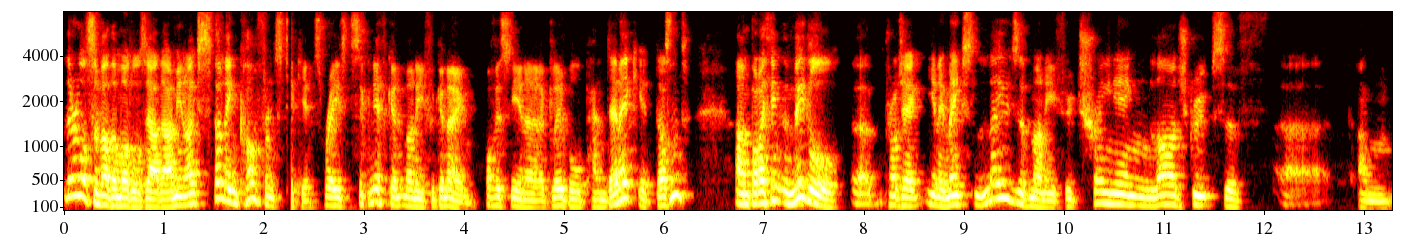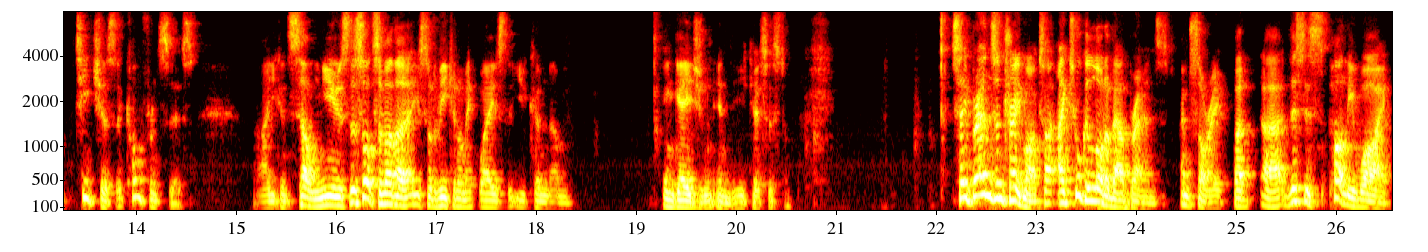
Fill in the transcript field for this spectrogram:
there are lots of other models out there. I mean, like selling conference tickets raised significant money for GNOME. Obviously, in a global pandemic, it doesn't. Um, but I think the Moodle uh, project, you know, makes loads of money through training large groups of uh, um, teachers at conferences. Uh, you can sell news. There's lots of other sort of economic ways that you can um, engage in, in the ecosystem. So brands and trademarks. I, I, talk a lot about brands. I'm sorry, but uh, this is partly why.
